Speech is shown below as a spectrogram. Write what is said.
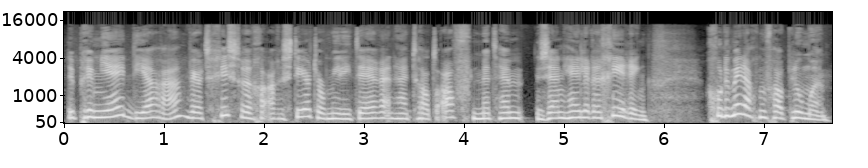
De premier Diarra werd gisteren gearresteerd door militairen... en hij trad af met hem zijn hele regering. Goedemiddag, mevrouw Ploemen.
